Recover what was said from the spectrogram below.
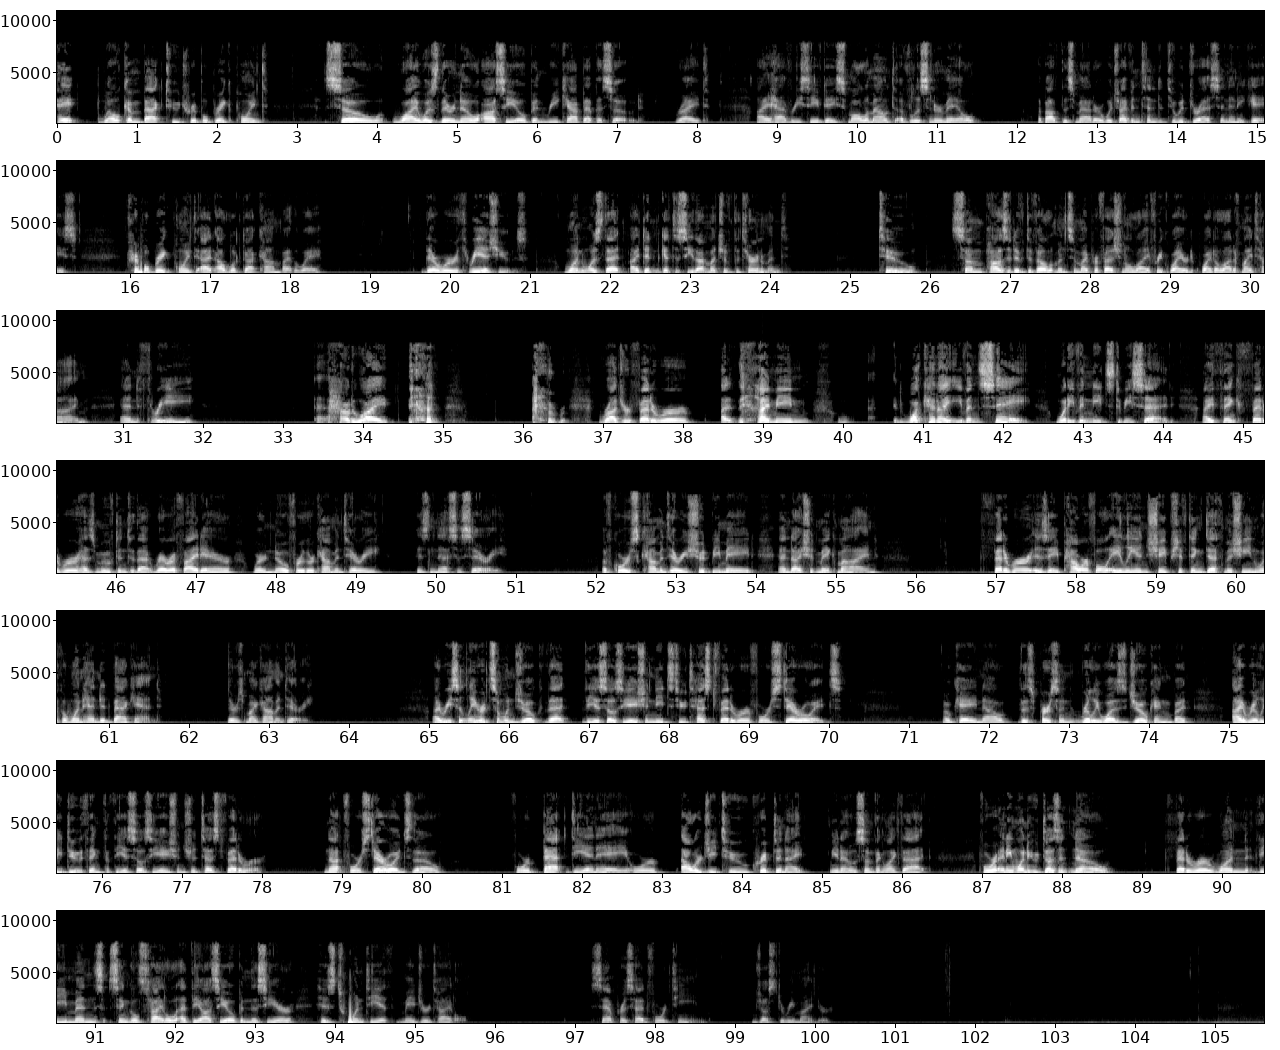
Hey, welcome back to Triple Break Point. So, why was there no Aussie Open recap episode? Right. I have received a small amount of listener mail about this matter, which I've intended to address in any case. Triple Break Point at Outlook.com, by the way. There were three issues. One was that I didn't get to see that much of the tournament. Two, some positive developments in my professional life required quite a lot of my time. And three, how do I. Roger Federer, I, I mean, what can I even say? What even needs to be said? I think Federer has moved into that rarefied air where no further commentary is necessary. Of course, commentary should be made, and I should make mine. Federer is a powerful alien shape-shifting death machine with a one-handed backhand. There's my commentary. I recently heard someone joke that the association needs to test Federer for steroids. Okay, now this person really was joking, but I really do think that the association should test Federer. Not for steroids, though, for bat DNA or allergy to kryptonite, you know, something like that. For anyone who doesn't know, Federer won the men's singles title at the Aussie Open this year, his 20th major title. Sampras had 14, just a reminder.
